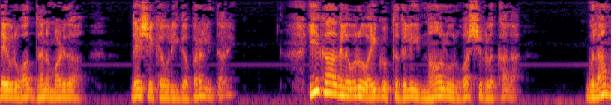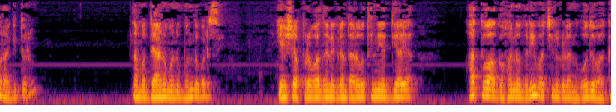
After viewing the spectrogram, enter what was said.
ದೇವರು ವಾಗ್ದಾನ ಮಾಡಿದ ದೇಶಕ್ಕೆ ಅವರೀಗ ಬರಲಿದ್ದಾರೆ. ಈಗಾಗಲೇ ಅವರು ಐಗುಪ್ತದಲ್ಲಿ ನಾನೂರು ವರ್ಷಗಳ ಕಾಲ ಗುಲಾಮರಾಗಿದ್ದರು. ನಮ್ಮ ಧ್ಯಾನವನ್ನು ಮುಂದುವರೆಸಿ. ಯಶ ಪ್ರವಾದನ ಗ್ರಂಥ ಅರವತ್ತನೇ ಅಧ್ಯಾಯ ಹಾಗೂ ಹನ್ನೊಂದನೇ ವಚನಗಳನ್ನು ಓದುವಾಗ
